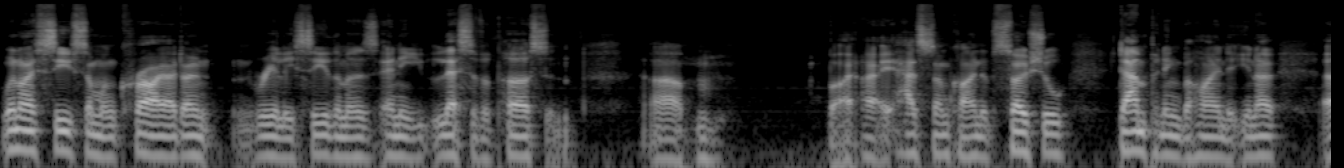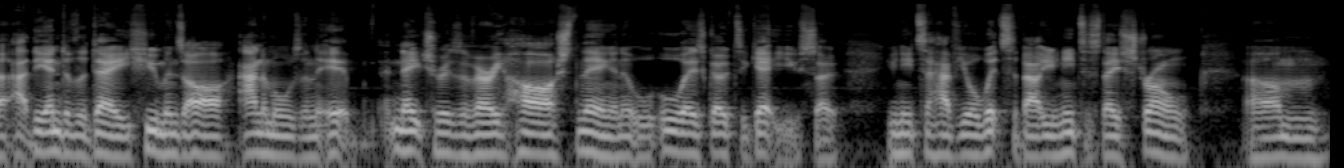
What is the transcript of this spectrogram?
when I see someone cry, I don't really see them as any less of a person. Um, but I, I, it has some kind of social dampening behind it. You know, uh, at the end of the day, humans are animals, and it, nature is a very harsh thing, and it will always go to get you. So you need to have your wits about you. You need to stay strong. Um,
